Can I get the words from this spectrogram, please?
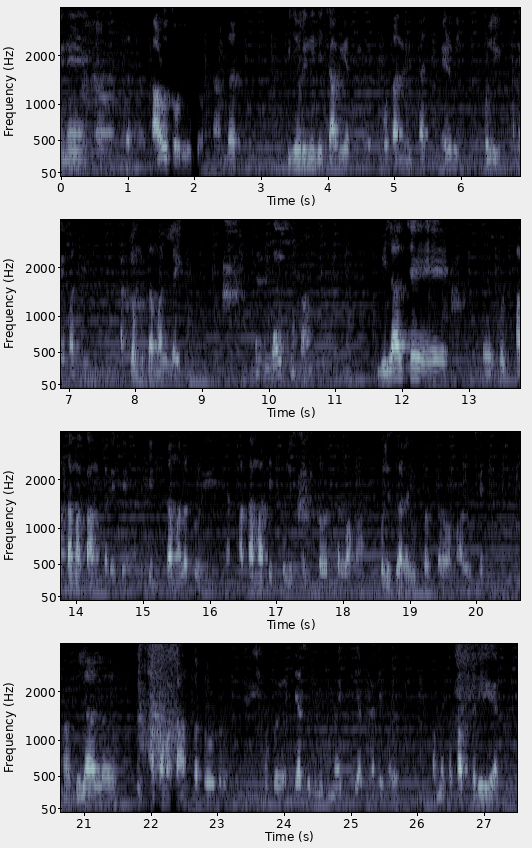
એણે કાળું તાળું તોડ્યું હતું અને અંદર તિજોરીની જે ચાવી હતી એ પોતાની રીતના જ મેળવી ખોલી અને એમાંથી આટલો મુદ્દામાલ લઈ ગયો. બિલાલ શું કામ? બિલાલ છે એ એ કોઈ ખાતામાં કામ કરે છે અને જે મુદ્દામાલ હતો એના ખાતામાંથી જ પોલીસને રિકવર કરવામાં પોલીસ દ્વારા રિકવર કરવામાં આવ્યો છે. બિલાલ ખાતામાં કામ કરતો હતો એનો કોઈ અત્યાર સુધીનો ગુનાહિત ઇતિહાસ નથી મળ્યો. અમે તપાસ કરી રહ્યા છીએ.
